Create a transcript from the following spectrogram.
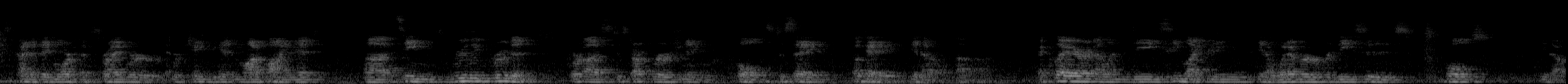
it's kind of amorphous, right? We're, we're changing it and modifying it. Uh, it seems really prudent for us to start versioning bolts to say, okay, you know, uh, Eclair, LND, C Lightning, you know, whatever releases bolt, you know,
